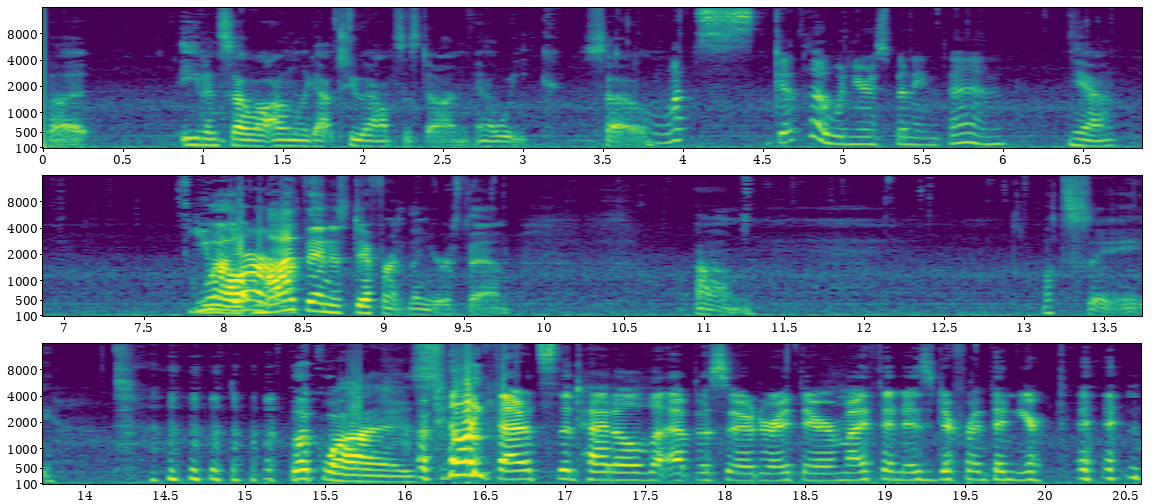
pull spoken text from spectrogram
But even so, I only got two ounces done in a week. So What's good though when you're spinning thin? yeah. You well, were. my thin is different than your thin. Um, let's see. Book wise, I feel like that's the title of the episode right there. My thin is different than your thin.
